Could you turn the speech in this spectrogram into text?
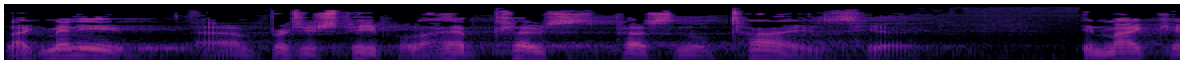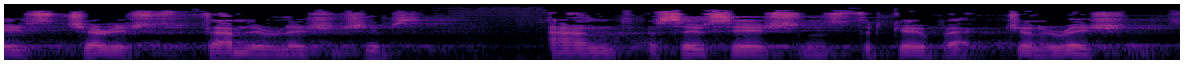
Like many uh, British people, I have close personal ties here in my case, cherished family relationships and associations that go back generations.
